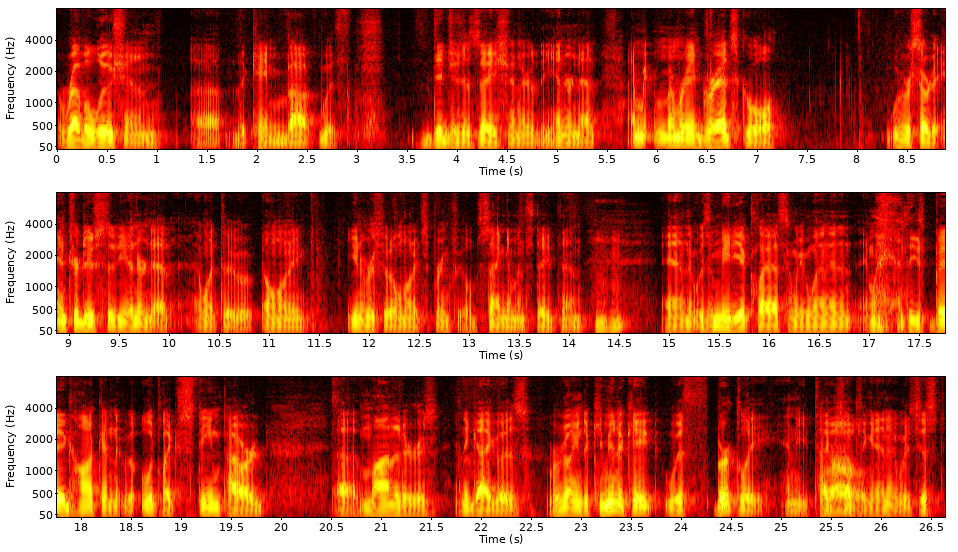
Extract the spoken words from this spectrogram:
revolution uh, that came about with digitization or the internet. I remember in grad school, we were sort of introduced to the internet. I went to Illinois, University of Illinois at Springfield, Sangamon State then. And it was a media class, and we went in and we had these big honking, it looked like steam powered uh, monitors, and the guy goes, "We're going to communicate with Berkeley," and he typed Whoa. something in. It was just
